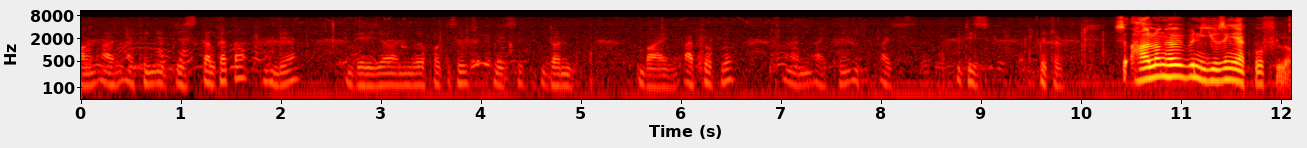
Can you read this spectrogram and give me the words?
I, I think it is Calcutta, India. There is another photo shoot which is done by Akvo Flow, and I think I, it is better. So, how long have you been using Akvo Flow?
